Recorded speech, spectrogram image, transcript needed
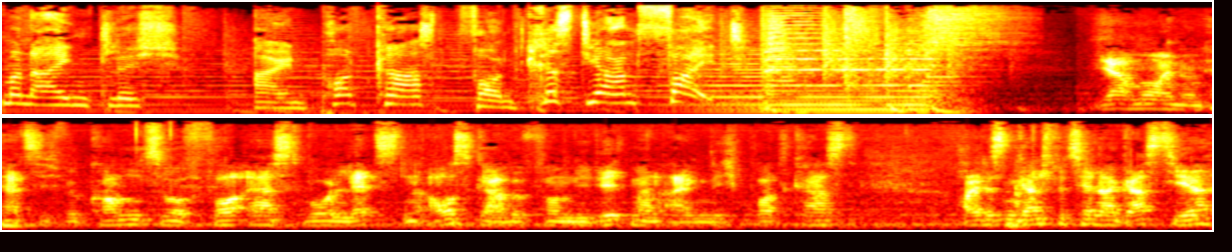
man eigentlich? Ein Podcast von Christian Veit. Ja, moin und herzlich willkommen zur vorerst wohl letzten Ausgabe vom Wie wird man eigentlich Podcast. Heute ist ein ganz spezieller Gast hier,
